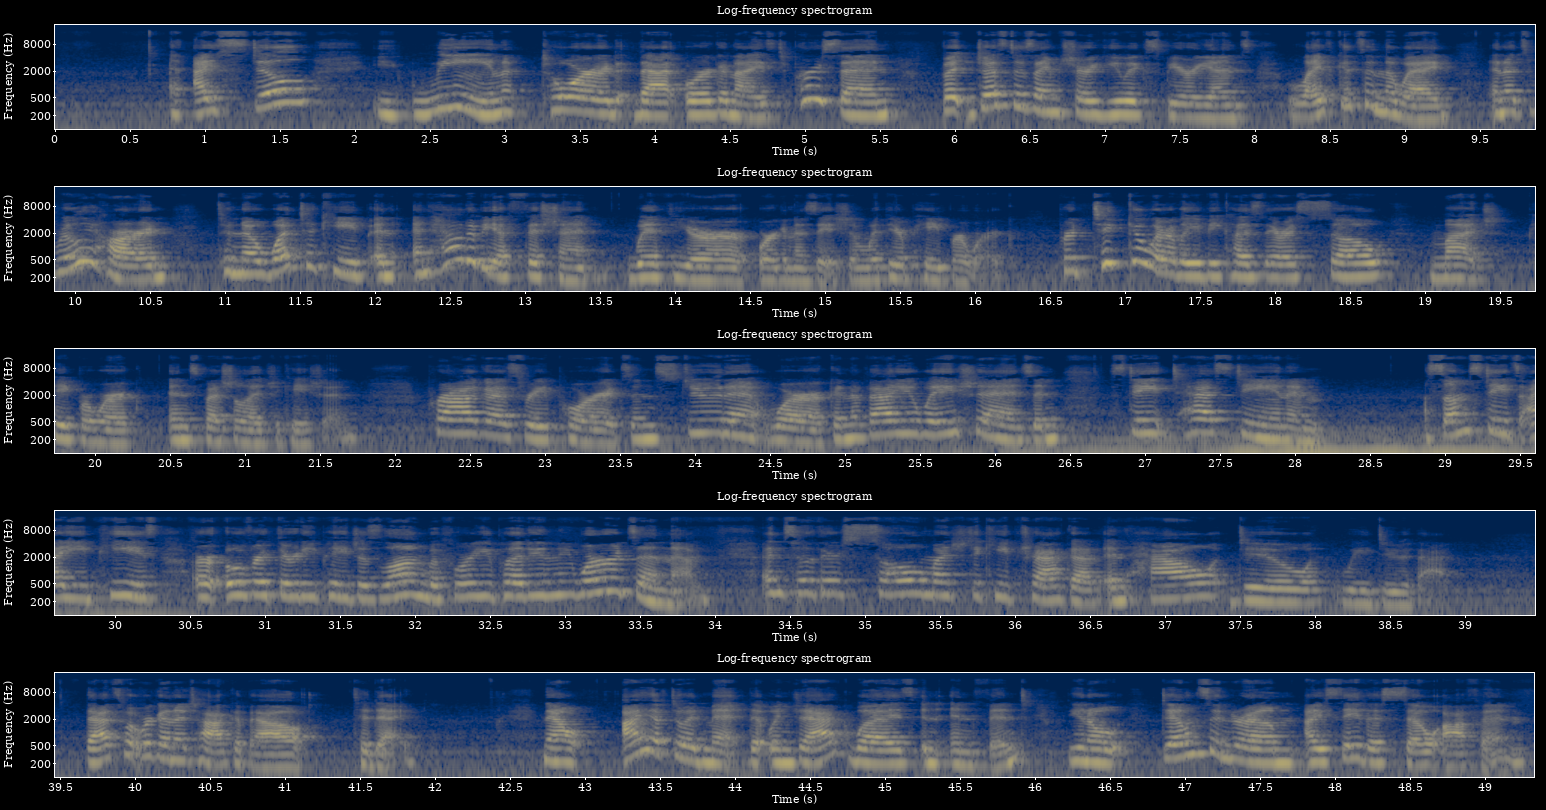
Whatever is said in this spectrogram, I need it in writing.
I still lean toward that organized person but just as I'm sure you experience, life gets in the way and it's really hard to know what to keep and, and how to be efficient with your organization, with your paperwork, particularly because there is so much paperwork in special education. Progress reports and student work and evaluations and state testing and some states' IEPs are over 30 pages long before you put any words in them. And so there's so much to keep track of. And how do we do that? That's what we're going to talk about today. Now, I have to admit that when Jack was an infant, you know, Down syndrome, I say this so often.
